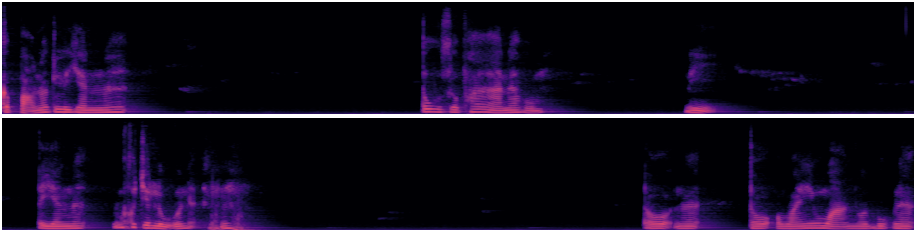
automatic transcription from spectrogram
กระเป๋านักเรียนนะ ตู้เสื้อผ้านะผม นี่ เตียงนะไม่ค่อยจะหรูเนี่ยโต๊ะนะโต๊ะเอาไว้วางโน้ตบุ๊กนะ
